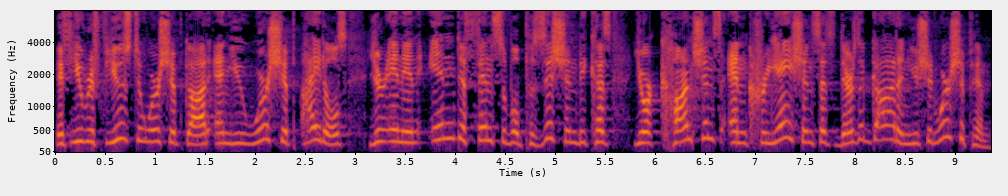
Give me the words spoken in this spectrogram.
If you refuse to worship God and you worship idols, you're in an indefensible position because your conscience and creation says there's a God and you should worship him.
